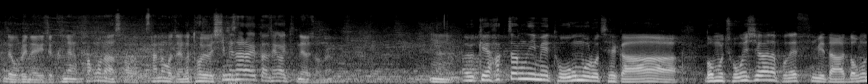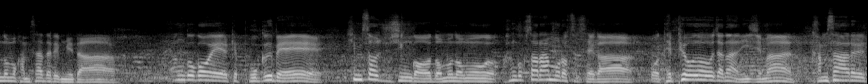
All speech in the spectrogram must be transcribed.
근데 우리는 이제 그냥 타고나서 사는 거잖아요. 더 열심히 살아야겠다는 생각이 드네요, 저는. 음. 이렇게 학장님의 도움으로 제가 너무 좋은 시간을 보냈습니다. 너무너무 감사드립니다. 한국어에 이렇게 보급에 힘써 주신 거 너무너무 한국 사람으로서 제가 뭐 대표자는 아니지만 감사를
